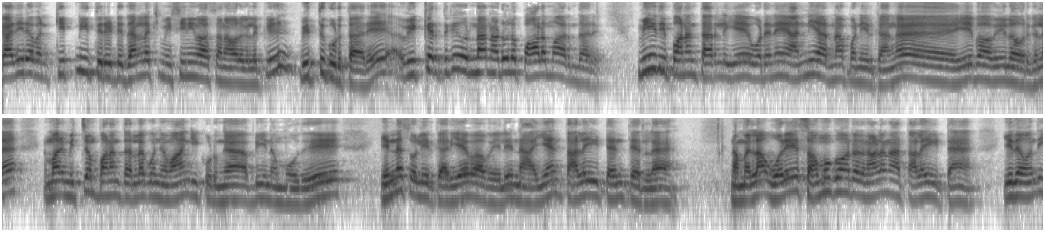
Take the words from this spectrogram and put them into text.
கதிரவன் கிட்னி திருட்டு தனலட்சுமி சீனிவாசன் அவர்களுக்கு விற்று கொடுத்தாரு. விற்கிறதுக்கு ஒரு நாள் நடுவில் பாலமாக இருந்தார். மீதி பணம் தரலையே உடனே அந்நியார் என்ன பண்ணியிருக்காங்க? ஏபா வேலு அவர்களை இந்த மாதிரி மிச்சம் பணம் தரல கொஞ்சம் வாங்கி கொடுங்க அப்படின்னும் போது என்ன சொல்லியிருக்கார்? ஏவா வேலு நான் ஏன் தலையிட்டேன்னு தெரில நம்ம எல்லாம் ஒரே சமூகன்றதுனால நான் தலையிட்டேன். இதை வந்து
